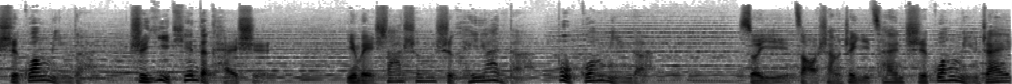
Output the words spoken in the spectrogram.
是光明的，是一天的开始，因为杀生是黑暗的、不光明的，所以早上这一餐吃光明斋，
